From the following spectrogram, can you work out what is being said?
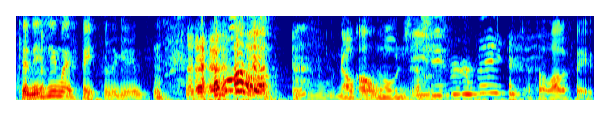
Can these be my fate for the game? no. Oh, oh jeez. Cheeseburger fate? That's a lot of fate.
